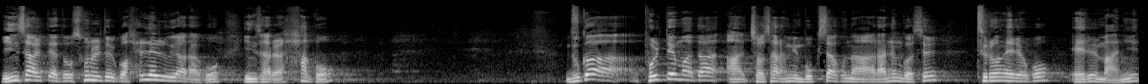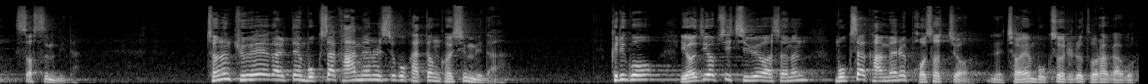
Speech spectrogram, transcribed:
인사할 때도 손을 들고 할렐루야라고 인사를 하고, 누가 볼 때마다, 아, 저 사람이 목사구나라는 것을 드러내려고 애를 많이 썼습니다. 저는 교회에 갈 때 목사 가면을 쓰고 갔던 것입니다. 그리고 여지없이 집에 와서는 목사 가면을 벗었죠. 저의 목소리로 돌아가고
